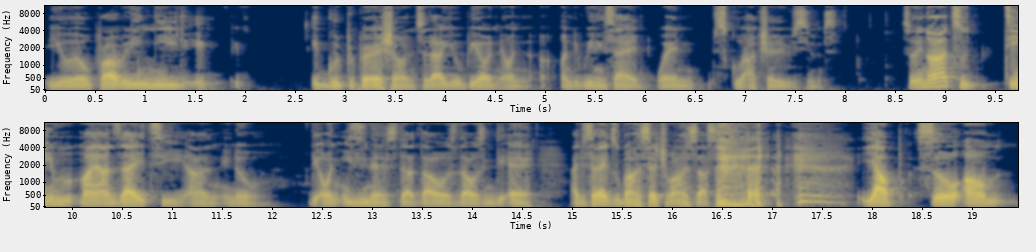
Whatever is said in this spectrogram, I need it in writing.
you will probably need a, a good preparation so that you'll be on, on, on the winning side when school actually resumes. So in order to tame my anxiety and, you know, the uneasiness that, that was, that was in the air, I decided to go and search for answers. yep. So, um,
